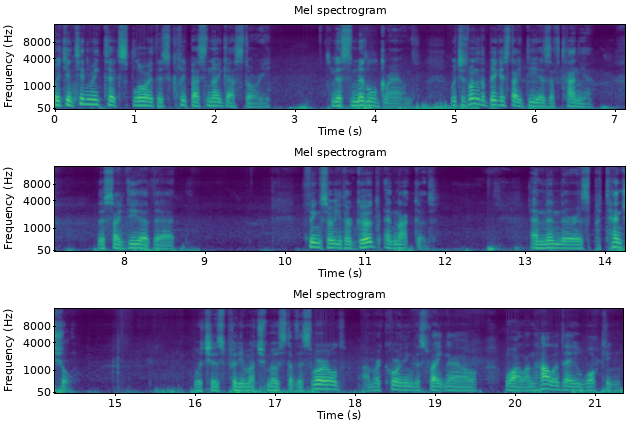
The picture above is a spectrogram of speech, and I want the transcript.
We're continuing to explore this Klipas Noiga story, this middle ground, which is one of the biggest ideas of Tanya. This idea that things are either good and not good. And then there is potential, which is pretty much most of this world. I'm recording this right now while on holiday, walking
